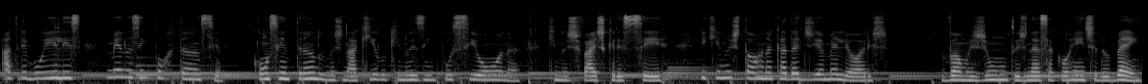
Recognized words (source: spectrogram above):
atribuir-lhes menos importância, concentrando-nos naquilo que nos impulsiona, que nos faz crescer e que nos torna cada dia melhores. Vamos juntos nessa corrente do bem?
